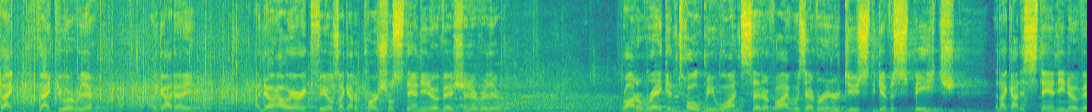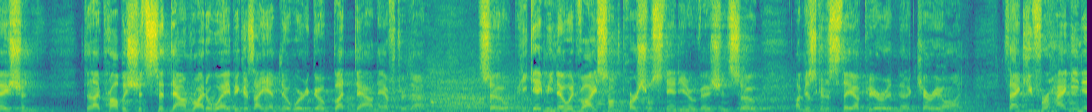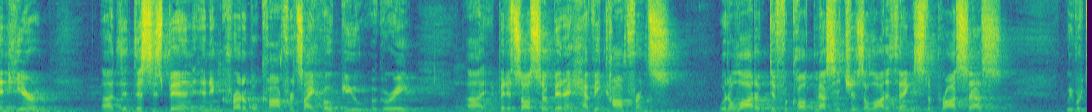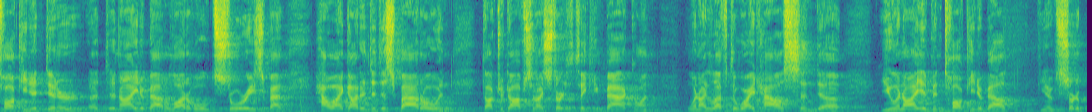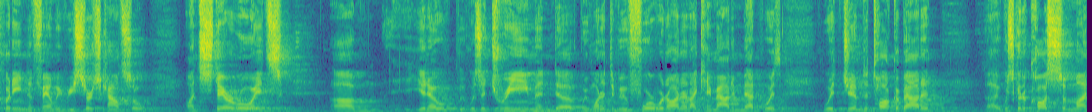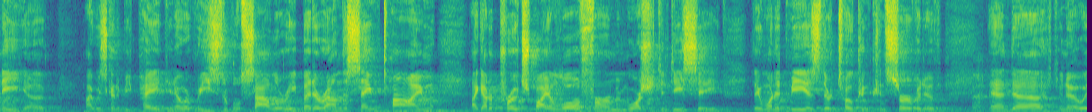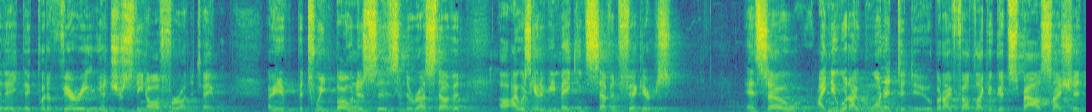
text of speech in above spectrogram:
Thank, thank you over there. I got a, I know how Eric feels. I got a partial standing ovation over there. Ronald Reagan told me once that if I was ever introduced to give a speech and I got a standing ovation, that I probably should sit down right away because I had nowhere to go but down after that. So he gave me no advice on partial standing ovation, so I'm just going to stay up here and uh, carry on. Thank you for hanging in here. Uh, th- this has been an incredible conference. I hope you agree. Uh, but it's also been a heavy conference with a lot of difficult messages, a lot of things to process. We were talking at dinner uh, tonight about a lot of old stories about how I got into this battle. And Dr. Dobson, I started thinking back on when I left the White House, and uh, you and I had been talking about, you know, sort of putting the Family Research Council on steroids. Um, you know, it was a dream, and uh, we wanted to move forward on it. I came out and met with, with Jim to talk about it. Uh, it was going to cost some money. Uh, I was going to be paid, you know, a reasonable salary, but around the same time, I got approached by a law firm in Washington, D.C. They wanted me as their token conservative, and, uh, you know, they, they put a very interesting offer on the table. I mean, between bonuses and the rest of it, uh, I was going to be making seven figures. And so I knew what I wanted to do, but I felt like a good spouse, I should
